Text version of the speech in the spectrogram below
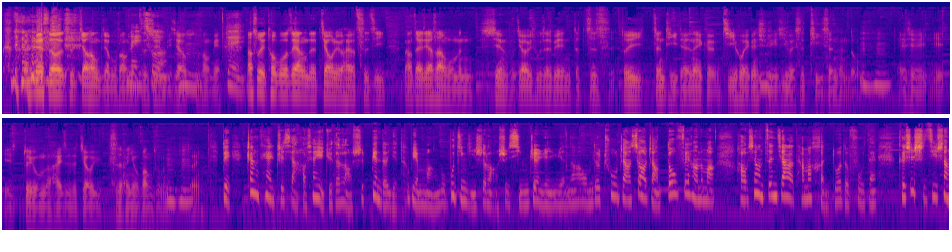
那时候是交通比较不方便，资讯比较不方便。对，那所以透过这样的交流还有刺激，然后再加上我们县府教育处这边的支持，所以整体的那个机会跟学习机会是提升很多。嗯哼，而且也也对我们的孩子的教育是很有帮助的。嗯对对，乍看之下好像也觉得老师变得也特别忙碌，不仅仅是老师，行政人员呢，我们的处长、校长都非常的忙，好像增加了他们很多的负担。可是实际上。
